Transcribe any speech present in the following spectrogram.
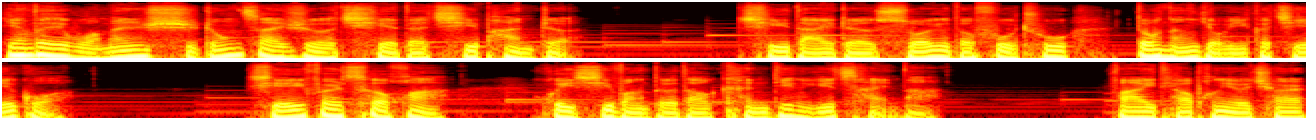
因为我们始终在热切的期盼着，期待着所有的付出都能有一个结果。写一份策划，会希望得到肯定与采纳；发一条朋友圈，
